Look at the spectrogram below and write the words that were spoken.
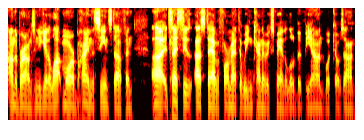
on- the Browns and you get a lot more behind the scenes stuff. And uh, it's nice to us to have a format that we can kind of expand a little bit beyond what goes on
